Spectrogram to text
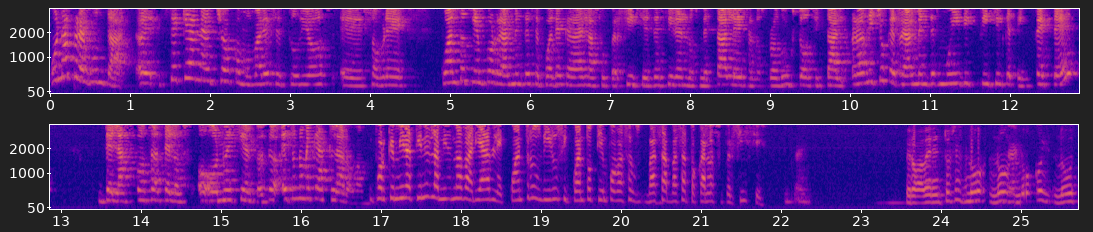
Una pregunta. Eh, sé que han hecho como varios estudios eh, sobre cuánto tiempo realmente se puede quedar en la superficie, es decir, en los metales, en los productos y tal. Pero han dicho que realmente es muy difícil que te infectes de las cosas, de los, o, no es cierto, eso, eso no me queda claro. Porque mira, tienes la misma variable, cuántos virus y cuánto tiempo vas a, vas a, vas a tocar la superficie. Pero a ver, entonces no, no, no, no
